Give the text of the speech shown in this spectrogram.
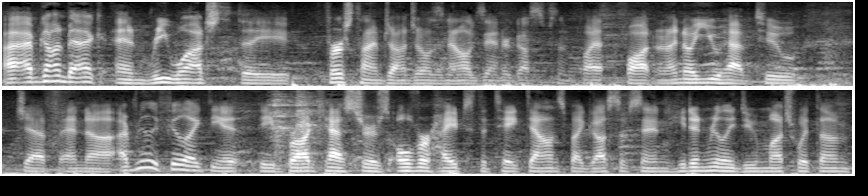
I, have gone back and rewatched the first time Jon Jones and Alexander Gustafsson fought, and I know you have too, Jeff. And uh, I really feel like the the broadcasters overhyped the takedowns by Gustafsson. He didn't really do much with them.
